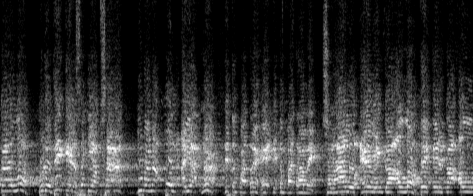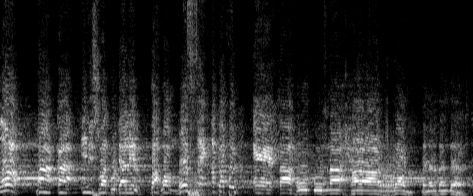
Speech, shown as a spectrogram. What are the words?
ke Allah. Kudu zikir setiap saat di mana pun ayakna di tempat rehe di tempat rame. Selalu eling ke Allah zikir ke Allah. Maka ini suatu dalil bahwa musik apa pun eta hukumna haram. Bener tanda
